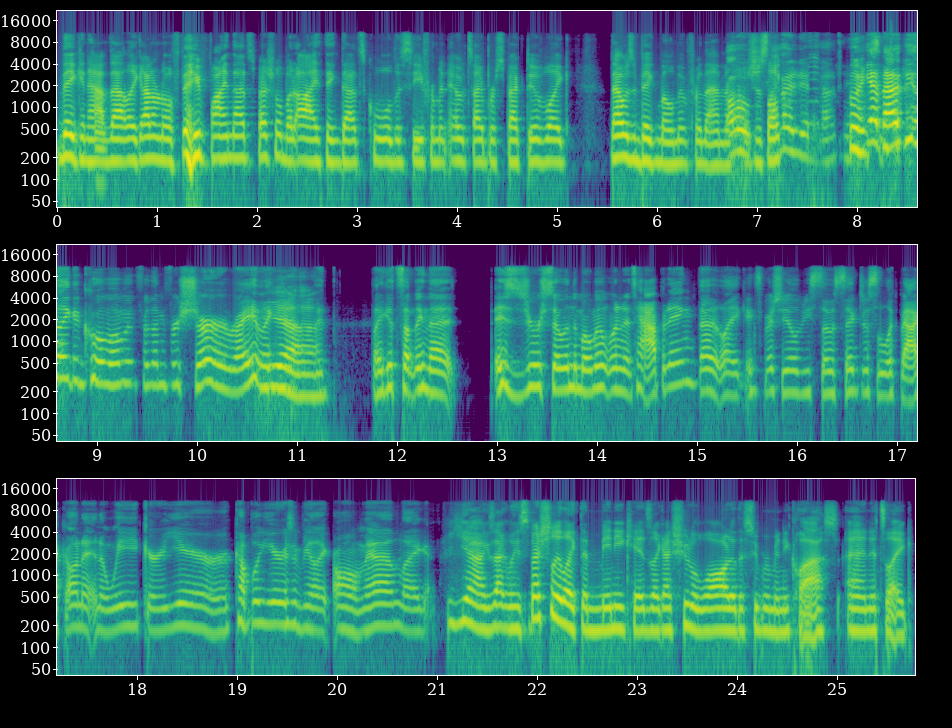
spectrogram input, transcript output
they can have that like i don't know if they find that special but i think that's cool to see from an outside perspective like that was a big moment for them and i Oh, was just like God, yeah. like- yeah, that'd be like a cool moment for them for sure, right? Like, Yeah. like it's something that is you're so in the moment when it's happening that like especially you'll be so sick just to look back on it in a week or a year or a couple years and be like, oh man, like Yeah, exactly. Especially like the mini kids. Like I shoot a lot of the super mini class, and it's like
